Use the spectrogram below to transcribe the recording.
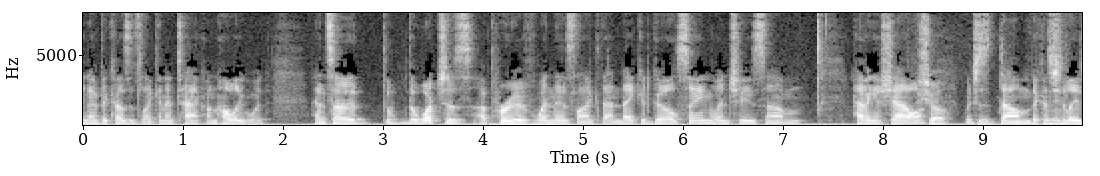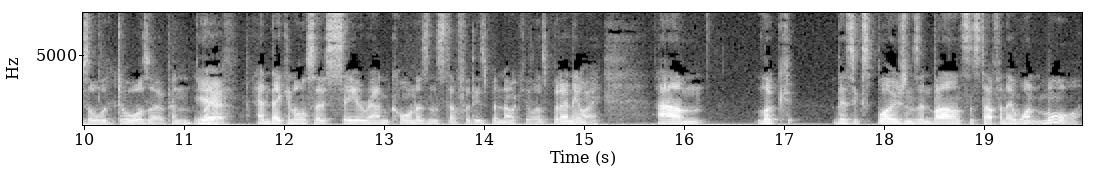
you know, because it's like an attack on Hollywood. And so the the Watchers approve when there's like that naked girl scene when she's um, having a shower, Sure. which is dumb because she leaves all the doors open. like- Yeah. and they can also see around corners and stuff with these binoculars. But anyway, um, look, there's explosions and violence and stuff, and they want more.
